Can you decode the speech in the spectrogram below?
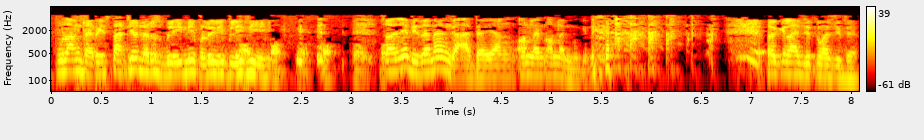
pulang dari stadion harus beli ini, beli ini, beli ini. Soalnya di sana nggak ada yang online online mungkin. Oke lanjut Mas Yuda.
